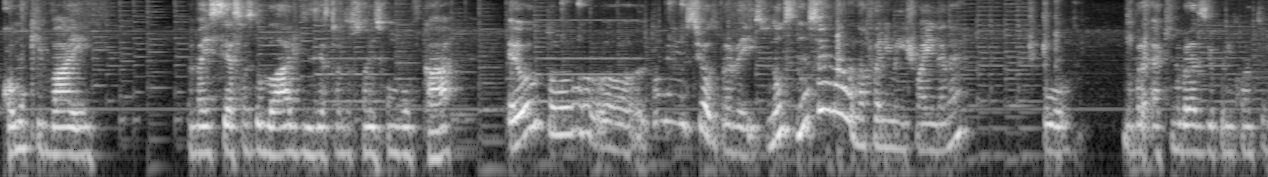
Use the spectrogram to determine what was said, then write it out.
como que vai vai ser essas dublagens e as traduções como vão ficar. Eu tô, eu tô meio ansioso pra ver isso. Não, não saiu nada na Funimation ainda, né? Tipo, no, aqui no Brasil por enquanto.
